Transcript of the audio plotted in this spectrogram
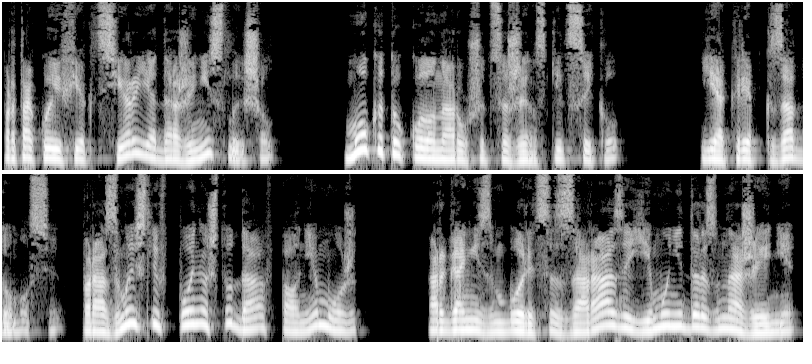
Про такой эффект серы я даже не слышал. Мог от укола нарушиться женский цикл? Я крепко задумался. Поразмыслив, понял, что да, вполне может. Организм борется с заразой, ему не до размножения.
